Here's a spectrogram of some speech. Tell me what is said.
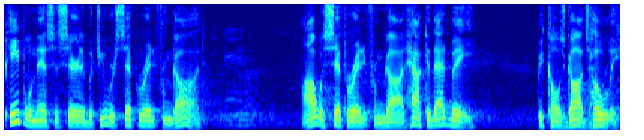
people necessarily, but you were separated from God. I was separated from God. How could that be? Because God's holy.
